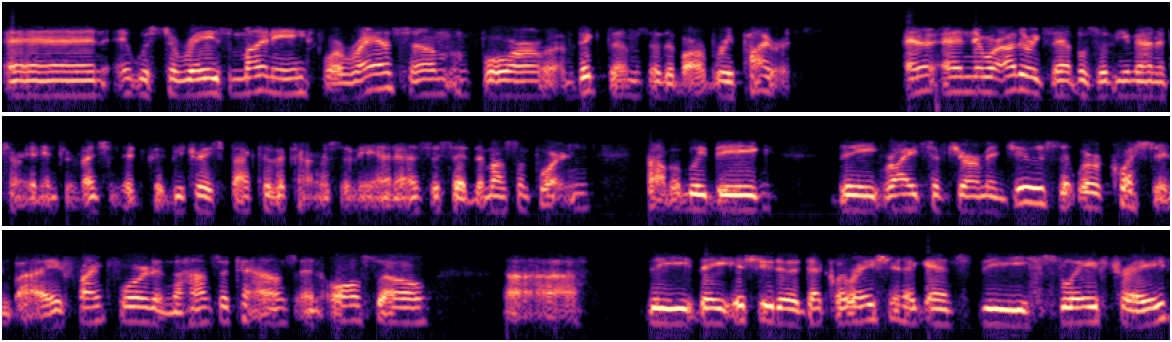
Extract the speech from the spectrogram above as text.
and it was to raise money for ransom for victims of the Barbary pirates. And, and there were other examples of humanitarian intervention that could be traced back to the Congress of Vienna. As I said, the most important probably being the rights of German Jews that were questioned by Frankfurt and the Hansa towns, and also uh, the they issued a declaration against the slave trade,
